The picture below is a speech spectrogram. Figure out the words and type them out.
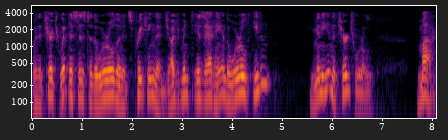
When the church witnesses to the world in its preaching that judgment is at hand, the world, even many in the church world, mock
